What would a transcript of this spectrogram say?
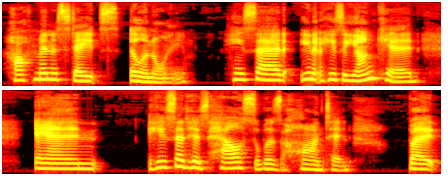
Hoffman Estates, Illinois. He said, you know, he's a young kid and he said his house was haunted, but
